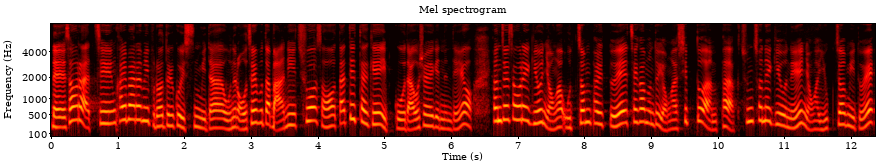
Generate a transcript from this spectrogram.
네, 서울 아침 칼바람이 불어들고 있습니다. 오늘 어제보다 많이 추워서 따뜻하게 입고 나오셔야겠는데요. 현재 서울의 기온 영하 5.8도에 체감온도 영하 10도 안팎, 춘천의 기온은 영하 6.2도에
